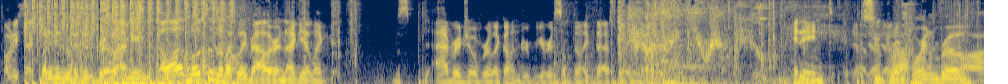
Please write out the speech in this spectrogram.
20 seconds. but it is what it is, bro. I mean, a lot most of the time I play Valorant I get like average over like 100 viewers, something like that, but you know. It ain't super important, bro.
